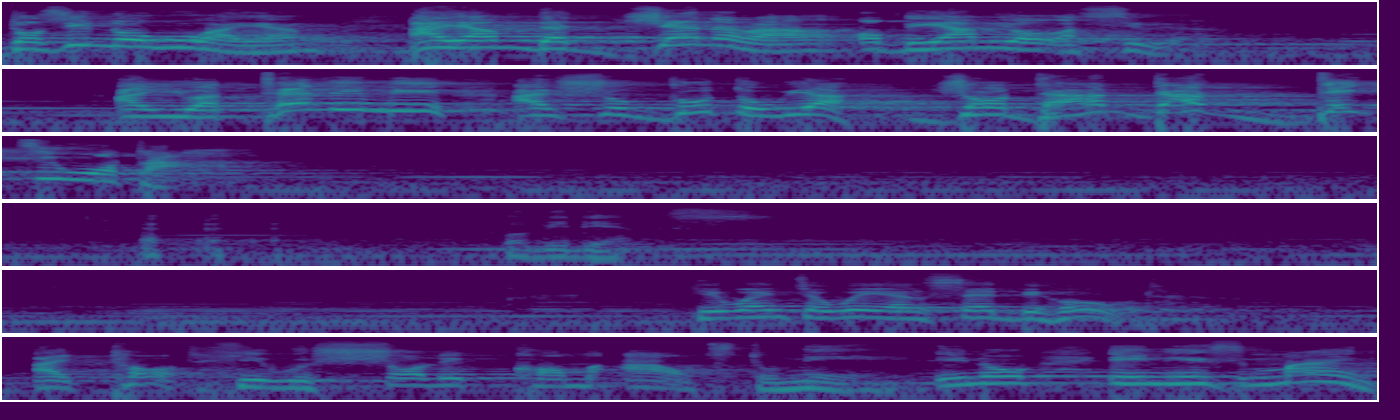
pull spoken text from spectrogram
Does he know who I am? I am the general of the army of Assyria. And you are telling me I should go to where? Jordan, that dirty water. Obedience. He went away and said, Behold, I thought he will surely come out to me. You know, in his mind,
